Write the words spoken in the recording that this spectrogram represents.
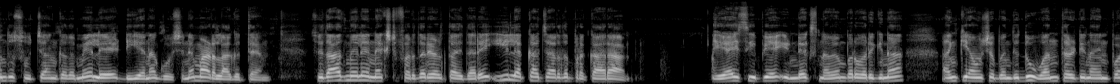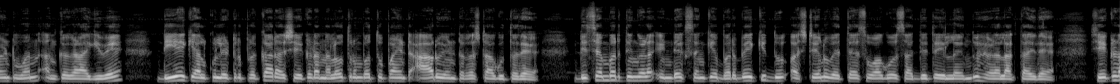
ಒಂದು ಸೂಚ್ಯಾಂಕದ ಮೇಲೆ ಡಿ ಎನ ಘೋಷಣೆ ಮಾಡಲಾಗುತ್ತೆ. ಸೊ ಇದಾದಮೇಲೆ ನೆಕ್ಸ್ಟ್ ಫರ್ದರ್ ಹೇಳ್ತಾ ಇದ್ದಾರೆ. ಈ ಲೆಕ್ಕಾಚಾರದ ಪ್ರಕಾರ A I C P I index ನವೆಂಬರ್ವರೆಗಿನ ಅಂಕಿಅಂಶ ಬಂದಿದ್ದು one thirty nine point one ಅಂಕಗಳಾಗಿವೆ. ಡಿ ಎ ಕ್ಯಾಲ್ಕುಲೇಟರ್ ಪ್ರಕಾರ ಶೇಕಡ ನಲವತ್ತೊಂಬತ್ತು ಪಾಯಿಂಟ್ ಆರು ಎಂಟರಷ್ಟಾಗುತ್ತದೆ. ಡಿಸೆಂಬರ್ ತಿಂಗಳ ಇಂಡೆಕ್ಸ್ ಸಂಖ್ಯೆ ಬರಬೇಕಿದ್ದು ಅಷ್ಟೇನು ವ್ಯತ್ಯಾಸವಾಗುವ ಸಾಧ್ಯತೆ ಇಲ್ಲ ಎಂದು ಹೇಳಲಾಗ್ತಾ ಇದೆ. ಶೇಕಡ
